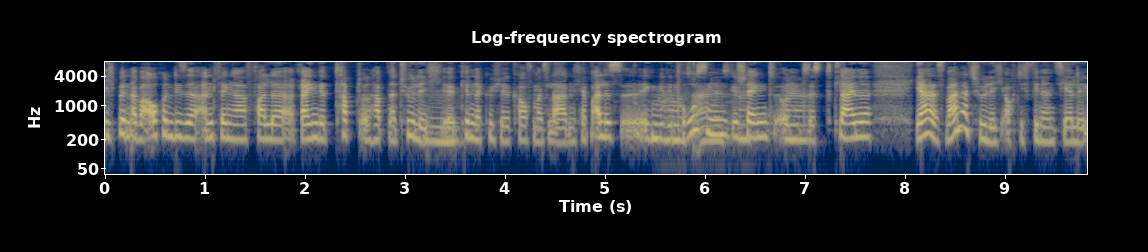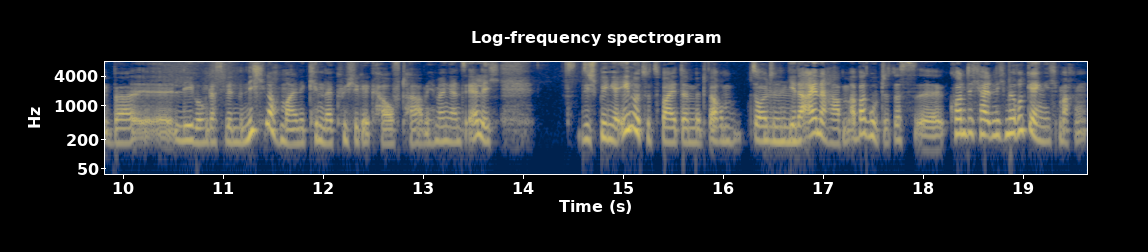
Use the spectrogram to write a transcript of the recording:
Ich bin aber auch in diese Anfängerfalle reingetappt und habe natürlich mhm. Kinderküche, Kaufmannsladen. Ich habe alles äh, irgendwie dem Großen alles, ne? geschenkt und ja. das Kleine, ja, das war natürlich auch die finanzielle Überlegung, dass wir nicht nochmal eine Kinderküche gekauft haben. Ich meine, ganz ehrlich, die spielen ja eh nur zu zweit damit. Warum sollte mhm. jeder eine haben? Aber gut, das äh, konnte ich halt nicht mehr rückgängig machen.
